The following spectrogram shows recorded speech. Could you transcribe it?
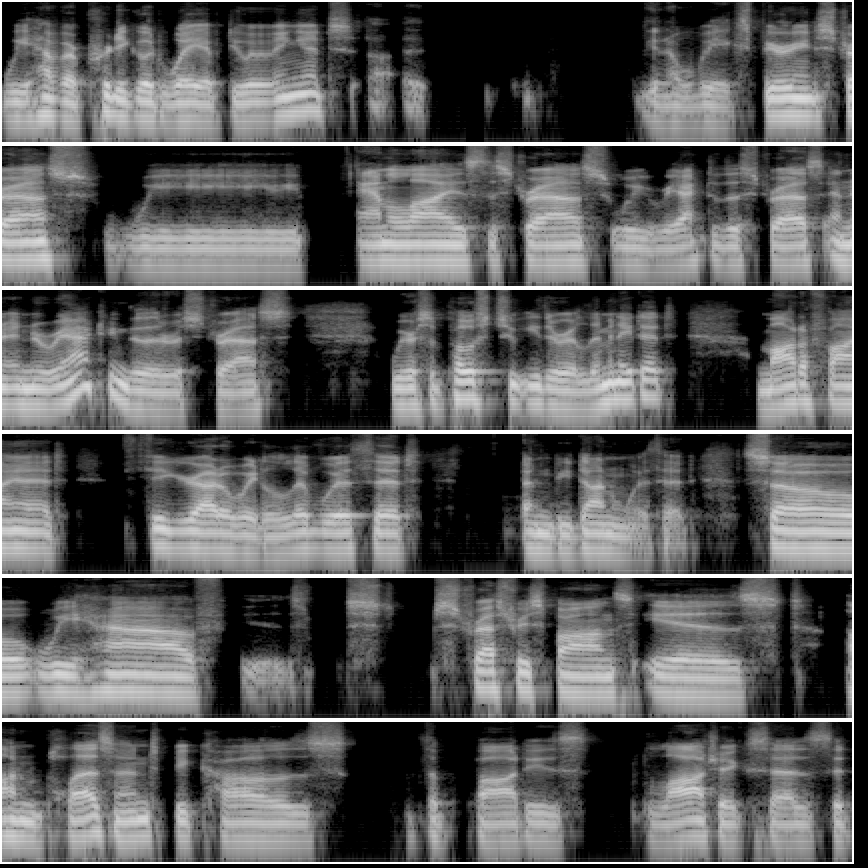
We have a pretty good way of doing it. Uh, you know, we experience stress, we analyze the stress, we react to the stress, and in reacting to the stress, we're supposed to either eliminate it, modify it, figure out a way to live with it, and be done with it. So we have stress response is unpleasant because the body's logic says that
